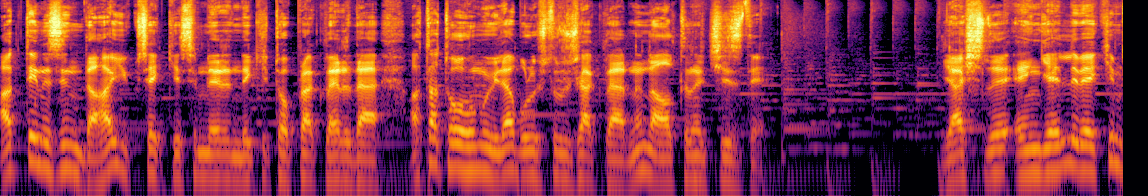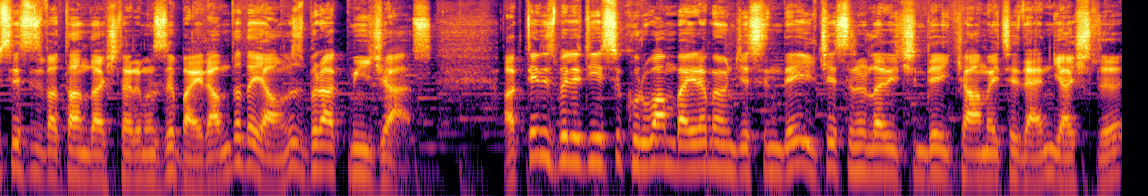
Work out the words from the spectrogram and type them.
Akdeniz'in daha yüksek kesimlerindeki toprakları da ata tohumuyla buluşturacaklarının altını çizdi. Yaşlı, engelli ve kimsesiz vatandaşlarımızı bayramda da yalnız bırakmayacağız. Akdeniz Belediyesi Kurban Bayramı öncesinde ilçe sınırları içinde ikamet eden yaşlı,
